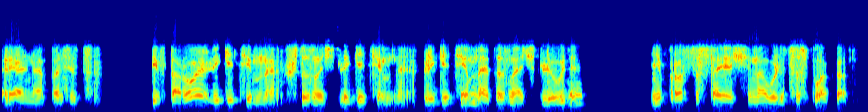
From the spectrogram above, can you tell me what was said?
Реальная оппозиция. И второе – легитимное. Что значит легитимное? Легитимное – это значит люди, не просто стоящие на улице с плакатом,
